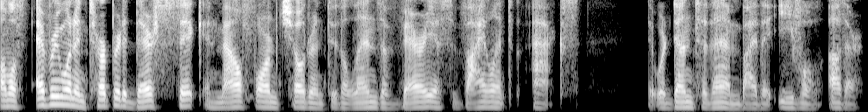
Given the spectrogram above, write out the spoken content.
Almost everyone interpreted their sick and malformed children through the lens of various violent acts that were done to them by the evil other.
